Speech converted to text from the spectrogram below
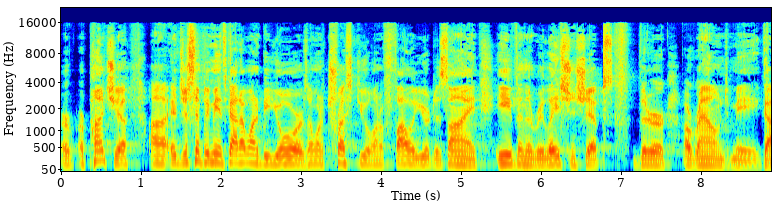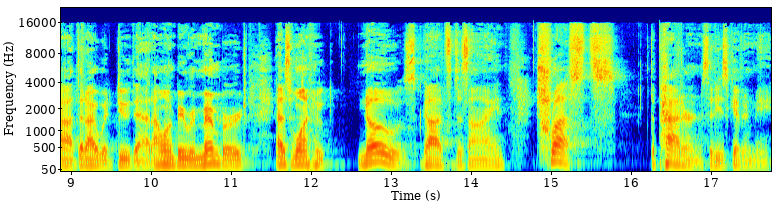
or, or punch you. Uh, it just simply means, God, I want to be yours. I want to trust you. I want to follow your design, even the relationships that are around me. God, that I would do that. I want to be remembered as one who knows God's design, trusts the patterns that he's given me.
